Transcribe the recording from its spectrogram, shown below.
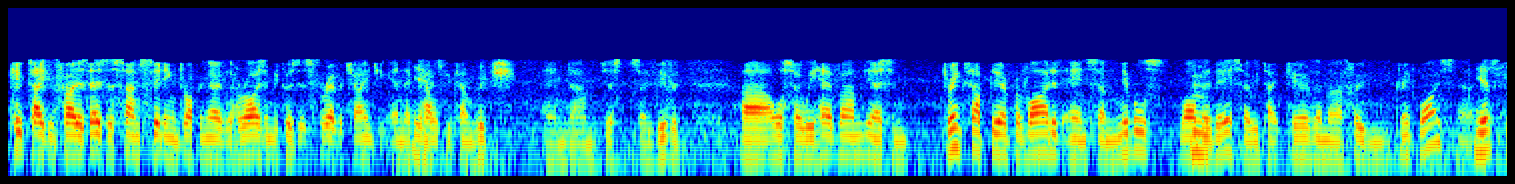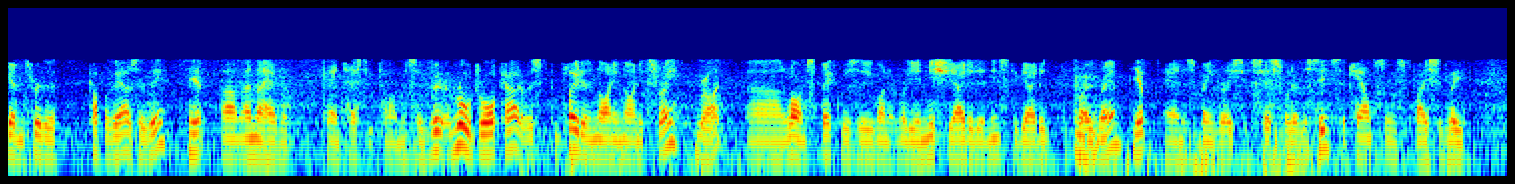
keep taking photos as the sun's setting and dropping over the horizon because it's forever changing and the Yeah. colours become rich and um, just so vivid. Uh, also, we have um, you know some drinks up there provided and some nibbles while Mm. they're there, so we take care of them uh, food and drink wise. Uh, Yes. Get them through the couple of hours they're there Yep. um, and they have a fantastic time. It's a, real draw card. It was completed in 1993. Right. Uh, Lawrence Beck was the one that really initiated and instigated the Mhm. program, Yep. and it's been very successful ever since. The council's basically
